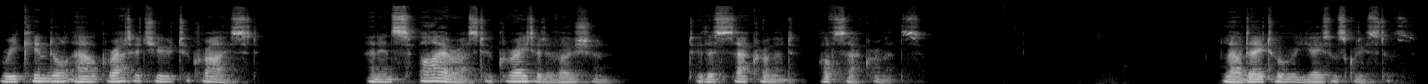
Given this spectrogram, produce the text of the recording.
rekindle our gratitude to Christ and inspire us to greater devotion to this sacrament of sacraments. Laudetur Jesus Christus.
